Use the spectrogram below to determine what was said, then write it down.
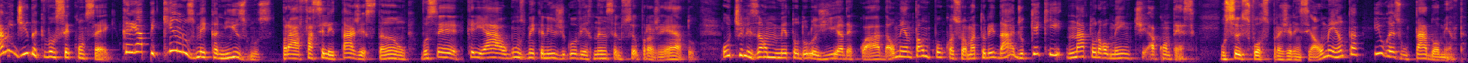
À medida que você consegue criar pequenos mecanismos para facilitar a gestão, você criar alguns mecanismos de governança no seu projeto, utilizar uma metodologia adequada, aumentar um pouco a sua maturidade, o que que naturalmente acontece? O seu esforço para gerenciar aumenta e o resultado aumenta.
